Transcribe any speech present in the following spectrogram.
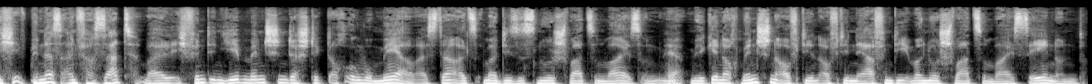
ich bin das einfach satt, weil ich finde, in jedem Menschen, da steckt auch irgendwo mehr, weißt du, als immer dieses nur schwarz und weiß. Und ja. mir gehen auch Menschen auf die, auf die Nerven, die immer nur schwarz und weiß sehen. Und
